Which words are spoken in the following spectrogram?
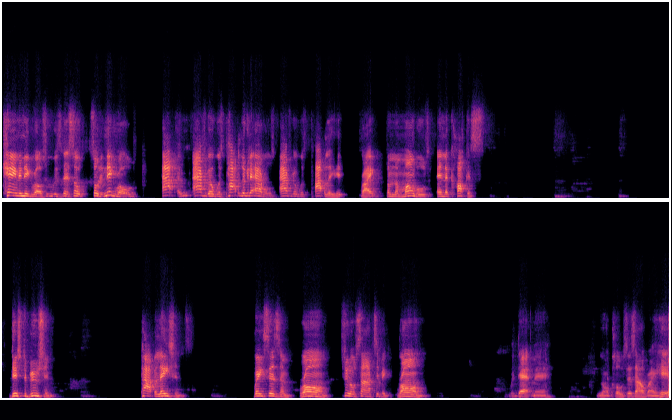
came the Negroes, who was there. So so the Negroes, Africa was pop. Look at the arrows. Africa was populated, right, from the Mongols and the Caucasus. Distribution, populations, racism, wrong, pseudoscientific, wrong. With that, man, we're gonna close this out right here.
